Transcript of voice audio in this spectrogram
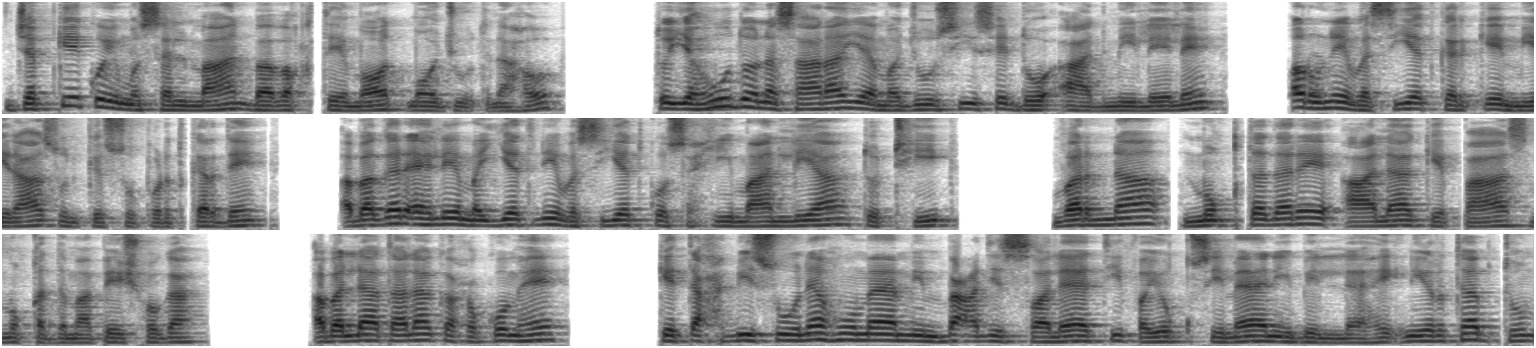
جبکہ کوئی مسلمان بوقت موت موجود نہ ہو، تو یہود و نصارہ یا مجوسی سے دو آدمی لے لیں اور انہیں وسیعت کر کے میراث ان کے سپرد کر دیں۔ اب اگر اہل میت نے وسیعت کو صحیح مان لیا تو ٹھیک ورنہ مقتدر اعلیٰ کے پاس مقدمہ پیش ہوگا۔ اب اللہ تعالیٰ کا حکم ہے کہ تحبیسونہما من بعد الصلاة فیقسمان باللہ ان ارتبتم۔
